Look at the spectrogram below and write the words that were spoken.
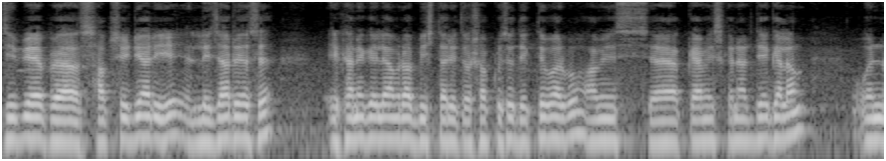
জিপিএফ সাবসিডিয়ারি, লেজার রয়েছে। এখানে গেলে আমরা বিস্তারিত সব কিছু দেখতে পারব। আমি ক্যাম স্ক্যানার দিয়ে গেলাম। অন্য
